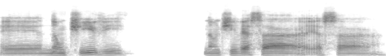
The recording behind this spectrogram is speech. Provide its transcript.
É, não tive, não tive essa, essa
